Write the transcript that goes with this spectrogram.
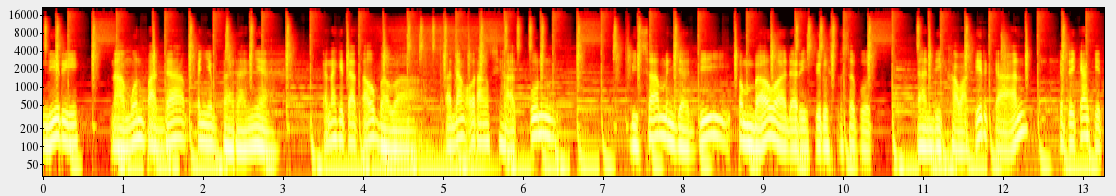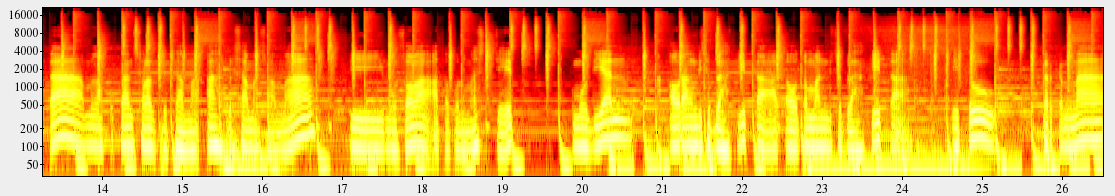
sendiri namun pada penyebarannya. Karena kita tahu bahwa kadang orang sehat pun bisa menjadi pembawa dari virus tersebut. Dan dikhawatirkan ketika kita melakukan sholat berjamaah bersama-sama di musola ataupun masjid kemudian orang di sebelah kita atau teman di sebelah kita itu terkena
